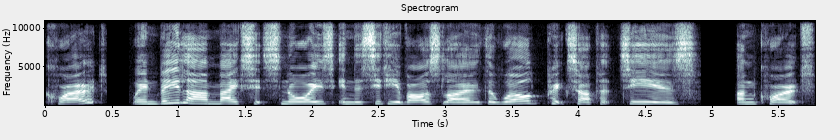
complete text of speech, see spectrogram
quote, When Bylarm makes its noise in the city of Oslo, the world pricks up its ears. Unquote.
